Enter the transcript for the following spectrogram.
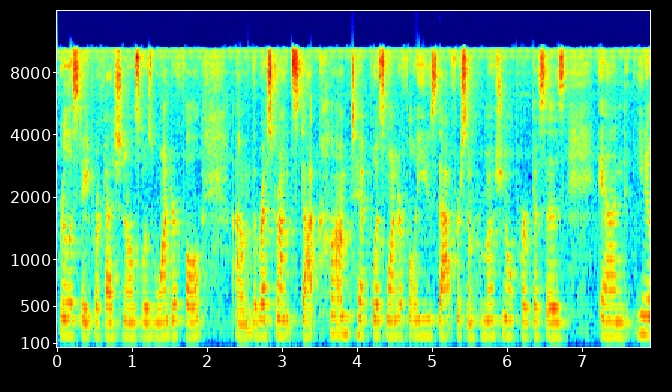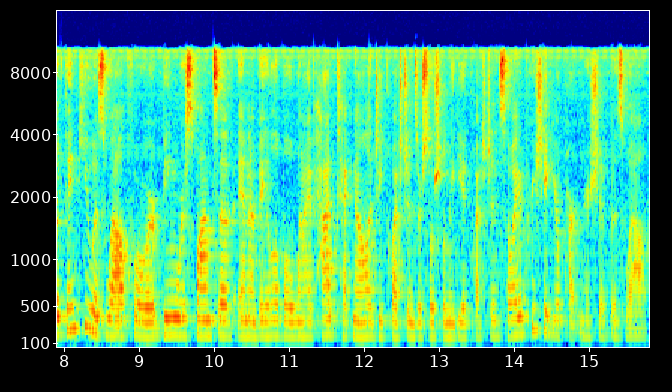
real estate professionals was wonderful. Um, the restaurants.com tip was wonderful. Use that for some promotional purposes. And, you know, thank you as well for being responsive and available when I've had technology questions or social media questions. So I appreciate your partnership as well.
